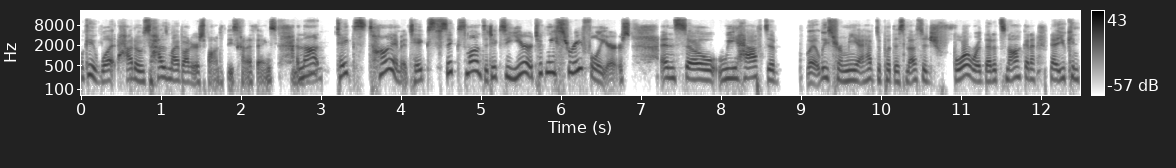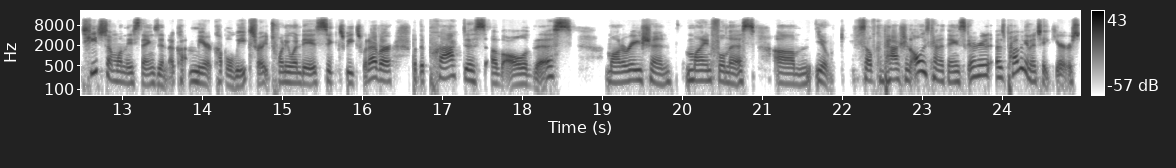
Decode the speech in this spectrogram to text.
okay what how does how does my body respond to these kind of things mm-hmm. and that mm-hmm. takes time it takes six months it takes a year it took me three full years and so we have to at least for me, I have to put this message forward that it's not going to. Now, you can teach someone these things in a mere couple weeks, right? 21 days, six weeks, whatever. But the practice of all of this moderation, mindfulness, um, you know, self compassion, all these kind of things is probably going to take years.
